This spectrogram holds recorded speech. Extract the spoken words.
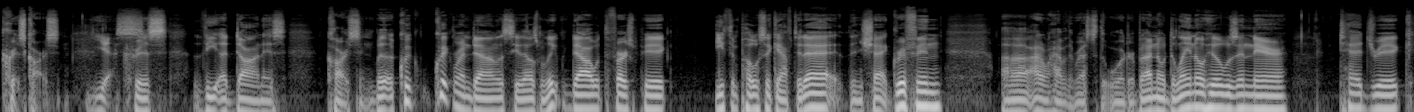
Chris Carson. yes. Chris the Adonis Carson. But a quick quick rundown. Let's see. That was Malik McDowell with the first pick, Ethan Pocic after that, then Shaq Griffin. Uh, I don't have the rest of the order, but I know Delano Hill was in there, Tedric.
